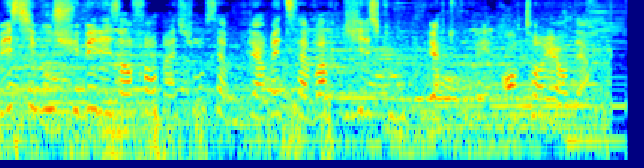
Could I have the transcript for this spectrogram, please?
Mais si vous suivez les informations, ça vous permet de savoir qui est-ce que vous pouvez retrouver en temps et en heure.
